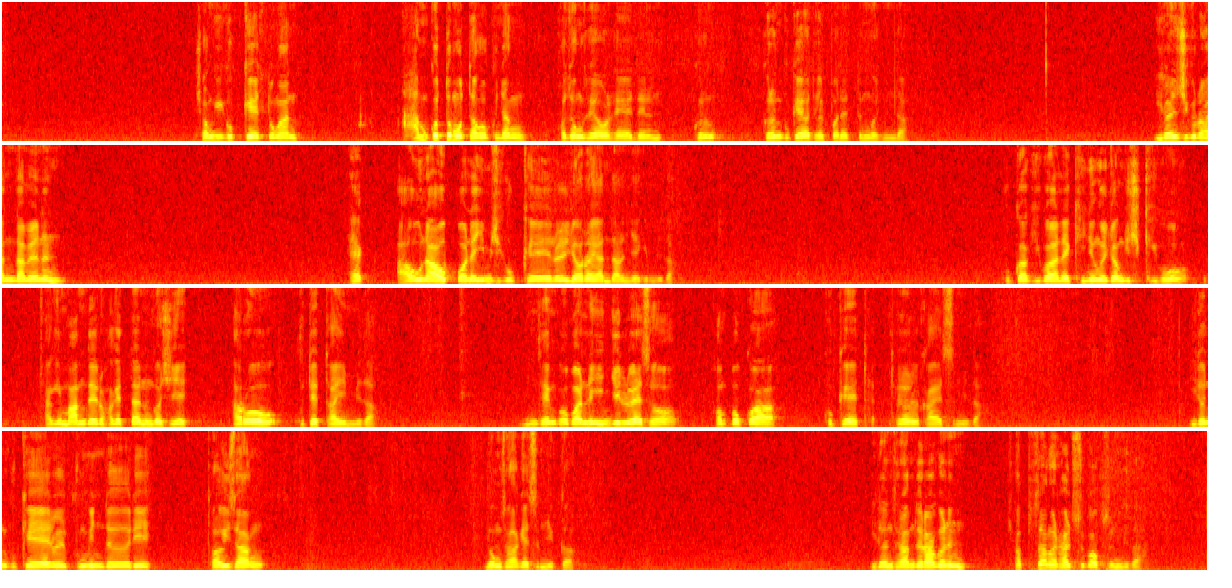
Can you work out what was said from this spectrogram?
정기국회 동안 아무것도 못하고 그냥 허송세월 해야 되는 그런 그런 국회가 될 뻔했던 것입니다. 이런 식으로 한다면은 199번의 임시국회를 열어야 한다는 얘기입니다. 국가기관의 기능을 정지시키고 자기 마음대로 하겠다는 것이 바로 구테타입니다. 민생 법안을 인질로 해서 헌법과 국회에 퇴를 가했습니다. 이런 국회를 국민들이 더 이상 용서하겠습니까? 이런 사람들하고는 협상을 할 수가 없습니다.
